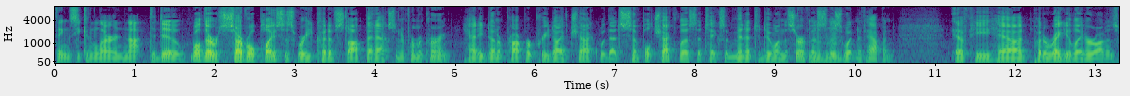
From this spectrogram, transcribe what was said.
things you can learn not to do. Well, there were several places where he could have stopped that accident from occurring. Had he done a proper pre dive check with that simple checklist that takes a minute to do on the surface, this wouldn't have happened. If he had put a regulator on his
